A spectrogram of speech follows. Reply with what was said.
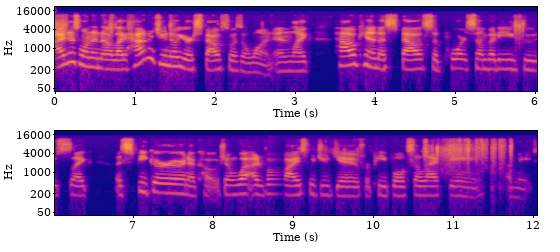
I just want to know, like, how did you know your spouse was a one, and like, how can a spouse support somebody who's like a speaker and a coach, and what advice would you give for people selecting a mate?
